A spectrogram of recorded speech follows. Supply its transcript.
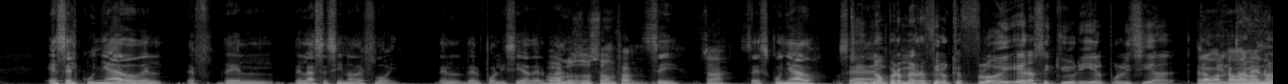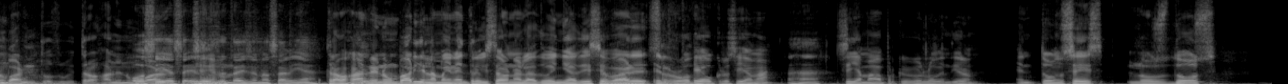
es el cuñado del, de- del, del asesino de Floyd, del, del policía, del Oh, blanco. los dos son fam... Sí, O sea, es cuñado. O sea, sí, no, pero me refiero que Floyd era security y el policía también Trabajaban en un trabajaron bar. juntos, güey. Trabajaban en un Oh, bar. sí, ese- Sí. esos detalles yo no sabía. trabajaban en un bar y en la mañana entrevistaron a la dueña de ese Ajá, bar, el. Rodeo, creo que se llama. Ajá. Se llamaba porque luego lo vendieron. Entonces, los dos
